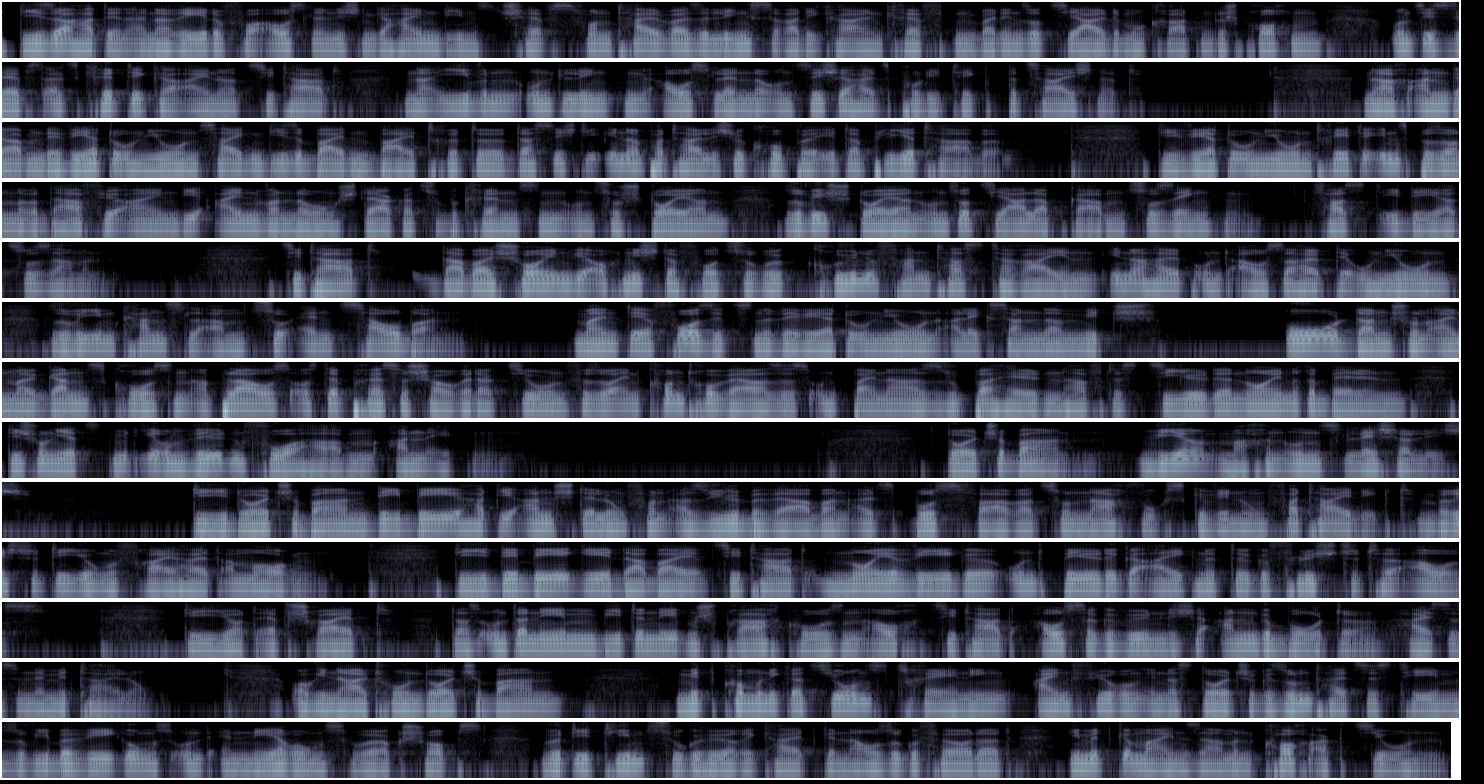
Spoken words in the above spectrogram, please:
Dieser hatte in einer Rede vor ausländischen Geheimdienstchefs von teilweise linksradikalen Kräften bei den Sozialdemokraten gesprochen und sich selbst als Kritiker einer, Zitat, naiven und linken Ausländer- und Sicherheitspolitik bezeichnet. Nach Angaben der Werteunion zeigen diese beiden Beitritte, dass sich die innerparteiliche Gruppe etabliert habe. Die Werteunion trete insbesondere dafür ein, die Einwanderung stärker zu begrenzen und zu steuern sowie Steuern und Sozialabgaben zu senken fasst IDEA zusammen. Zitat Dabei scheuen wir auch nicht davor zurück, grüne Fantastereien innerhalb und außerhalb der Union sowie im Kanzleramt zu entzaubern, meint der Vorsitzende der Werteunion Alexander Mitsch. Oh, dann schon einmal ganz großen Applaus aus der Presseschau-Redaktion für so ein kontroverses und beinahe superheldenhaftes Ziel der neuen Rebellen, die schon jetzt mit ihrem wilden Vorhaben anecken. Deutsche Bahn. Wir machen uns lächerlich. Die Deutsche Bahn DB hat die Anstellung von Asylbewerbern als Busfahrer zur Nachwuchsgewinnung verteidigt, berichtet die junge Freiheit am Morgen. Die DB gehe dabei, Zitat, neue Wege und bilde geeignete Geflüchtete aus. Die JF schreibt, das Unternehmen biete neben Sprachkursen auch, Zitat, außergewöhnliche Angebote, heißt es in der Mitteilung. Originalton Deutsche Bahn, mit Kommunikationstraining, Einführung in das deutsche Gesundheitssystem sowie Bewegungs- und Ernährungsworkshops wird die Teamzugehörigkeit genauso gefördert wie mit gemeinsamen Kochaktionen.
